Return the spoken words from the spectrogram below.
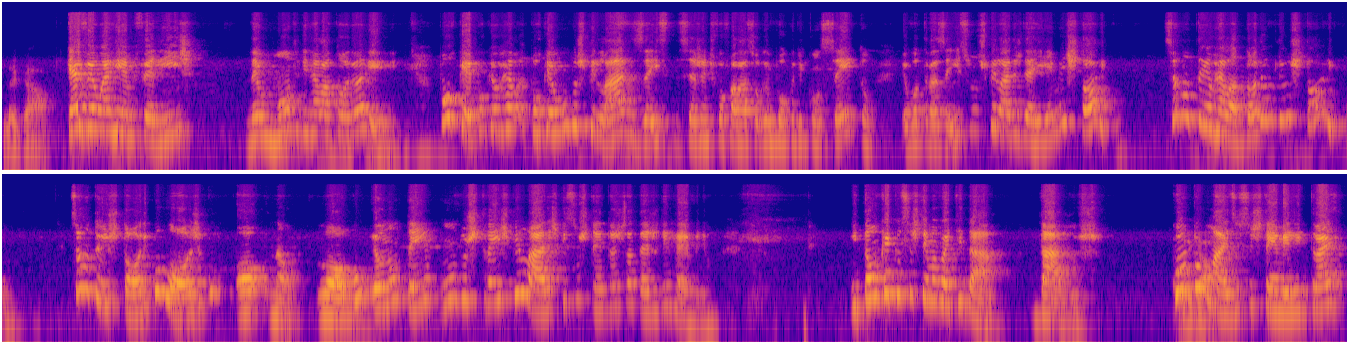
Legal. Quer ver um RM feliz? Dê um monte de relatório a ele. Por quê? Porque, o, porque um dos pilares, aí, se a gente for falar sobre um pouco de conceito, eu vou trazer isso, um dos pilares da RM é histórico. Se eu não tenho relatório, eu não tenho histórico. Se eu não tenho histórico, lógico, ó, não. Logo, eu não tenho um dos três pilares que sustentam a estratégia de revenue. Então, o que, é que o sistema vai te dar? Dados. Quanto Legal. mais o sistema ele traz.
